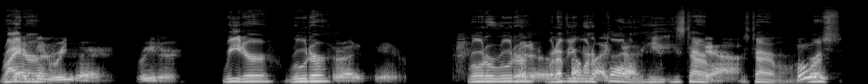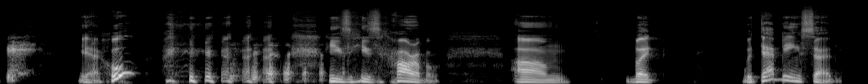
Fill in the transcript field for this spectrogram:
Ryder. Reader, Reader, Reader, Rooter, right? Yeah. Rotor, Rooter, Ritter, whatever you want to like call that. him. He, he's terrible. Yeah. He's terrible. Who? Worse. Yeah. Who? he's he's horrible. Um, but with that being said,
